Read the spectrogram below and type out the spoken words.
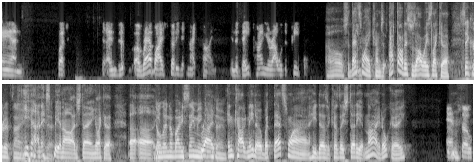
And, but, and a rabbi studied at nighttime. In the daytime, you're out with the people. Oh, so that's why he comes. I thought this was always like a Secretive thing. yeah, an espionage thing, like a uh, uh, Don't let nobody see me right come incognito. But that's why he does it because they study at night. Okay. And Mm-hmm. so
